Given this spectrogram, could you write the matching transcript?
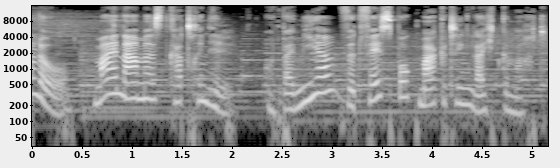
Hallo, mein Name ist Katrin Hill und bei mir wird Facebook Marketing leicht gemacht.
